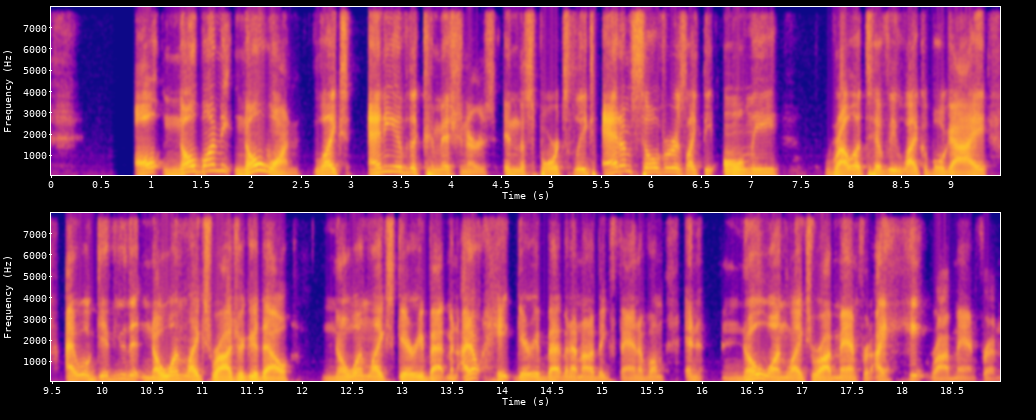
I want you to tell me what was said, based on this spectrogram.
All nobody no one likes any of the commissioners in the sports leagues. Adam silver is like the only relatively likable guy. I will give you that no one likes roger goodell. No one likes gary bettman. I don't hate gary bettman. I'm not a big fan of him. And no one likes rob manfred. I hate rob manfred.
